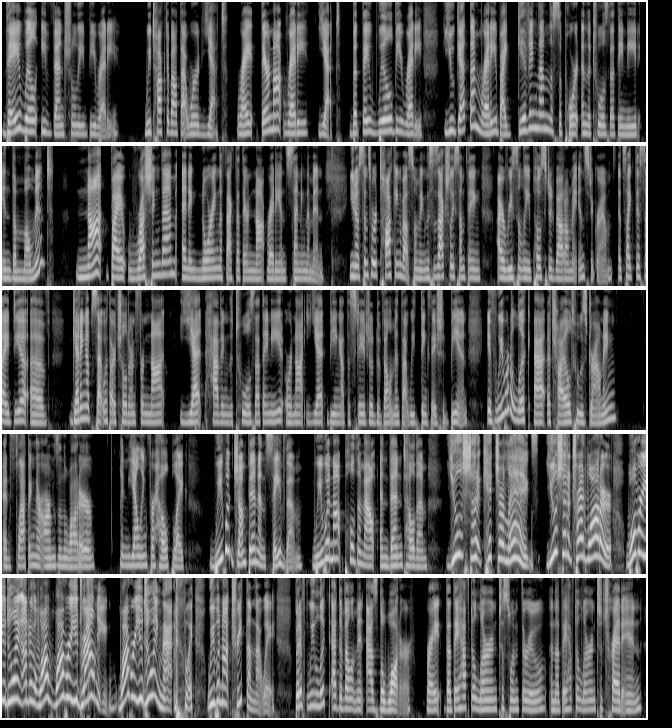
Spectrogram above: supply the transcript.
They will eventually be ready. We talked about that word yet, right? They're not ready yet, but they will be ready. You get them ready by giving them the support and the tools that they need in the moment, not by rushing them and ignoring the fact that they're not ready and sending them in. You know, since we're talking about swimming, this is actually something I recently posted about on my Instagram. It's like this idea of getting upset with our children for not yet having the tools that they need or not yet being at the stage of development that we think they should be in. If we were to look at a child who was drowning and flapping their arms in the water and yelling for help, like we would jump in and save them. We would not pull them out and then tell them, you should have kicked your legs. You should have tread water. What were you doing under the why why were you drowning? Why were you doing that? like we would not treat them that way. But if we looked at development as the water, right? That they have to learn to swim through and that they have to learn to tread in,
